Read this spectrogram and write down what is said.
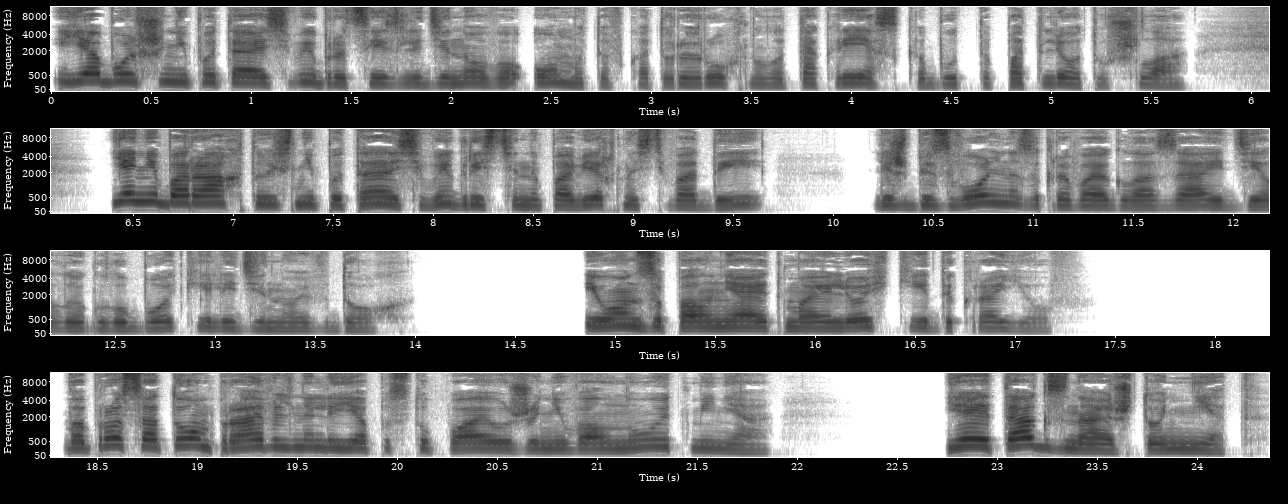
И я больше не пытаюсь выбраться из ледяного омута, в который рухнула так резко, будто под лед ушла. Я не барахтаюсь, не пытаюсь выгрести на поверхность воды, лишь безвольно закрываю глаза и делаю глубокий ледяной вдох. И он заполняет мои легкие до краев. Вопрос о том, правильно ли я поступаю, уже не волнует меня. Я и так знаю, что нет.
